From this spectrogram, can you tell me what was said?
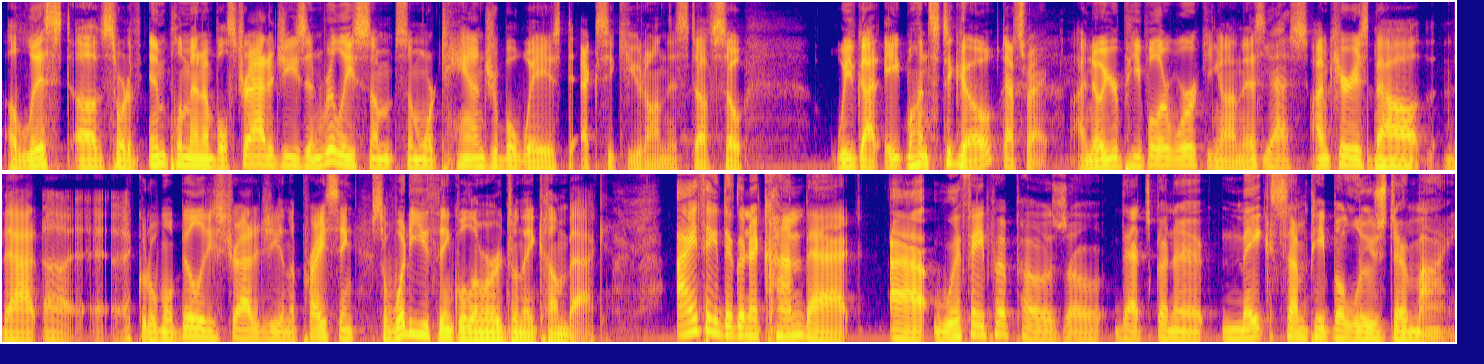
a list of sort of implementable strategies and really some some more tangible ways to execute on this stuff. So. We've got eight months to go. That's right. I know your people are working on this. Yes. I'm curious about that uh, equitable mobility strategy and the pricing. So, what do you think will emerge when they come back? I think they're going to come back uh, with a proposal that's going to make some people lose their mind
